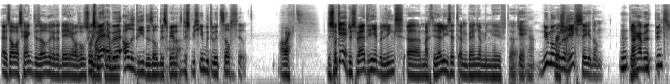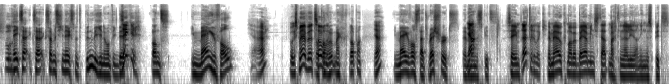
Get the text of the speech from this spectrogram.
hij zal waarschijnlijk dezelfde redeneren als ons Volgens mij hebben wij alle drie dezelfde spelers, Ah. dus misschien moeten we het zelf stellen. Maar wacht. Dus, Oké. dus wij drie hebben links eh, Martinelli gezet en Benjamin heeft... eh, Oké, ja. nu mogen we Rashford. rechts zeggen dan. Hm, Dan gaan we het punt voor. Nee, ik zou, ik, zou, ik zou misschien eerst met het punt beginnen, want ik denk... Zeker. Want in mijn geval, Ja. Volgens mij hebben we dat dan hetzelfde. ook mag verklappen, Ja? in mijn geval staat Rashford bij mij Ja. in de spits. Same. Letterlijk. Bij mij ook, maar bij Benjamin staat Martinelli dan in de spits.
